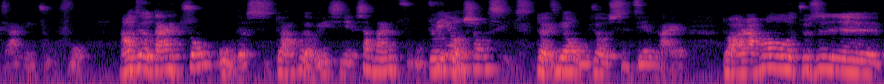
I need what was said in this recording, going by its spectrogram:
家庭主妇，然后只有大概中午的时段会有一些上班族，就利用休息，对，利用午休时间来对啊？然后就是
